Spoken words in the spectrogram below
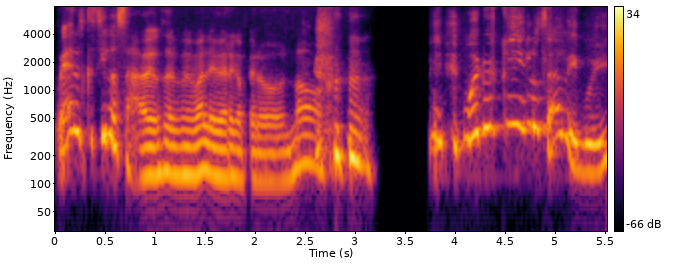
bueno, es que sí lo sabe, o sea, me vale verga, pero no. Bueno, es que lo sabe, güey.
